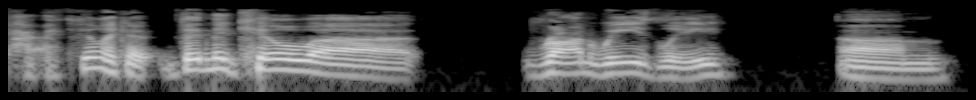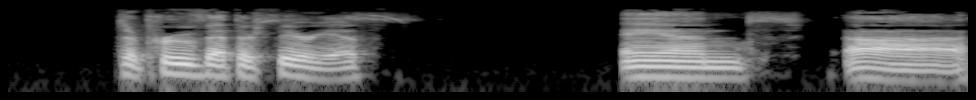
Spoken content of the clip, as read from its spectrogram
God, I feel like a, then they kill, uh, Ron Weasley, um, to prove that they're serious. And, uh,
